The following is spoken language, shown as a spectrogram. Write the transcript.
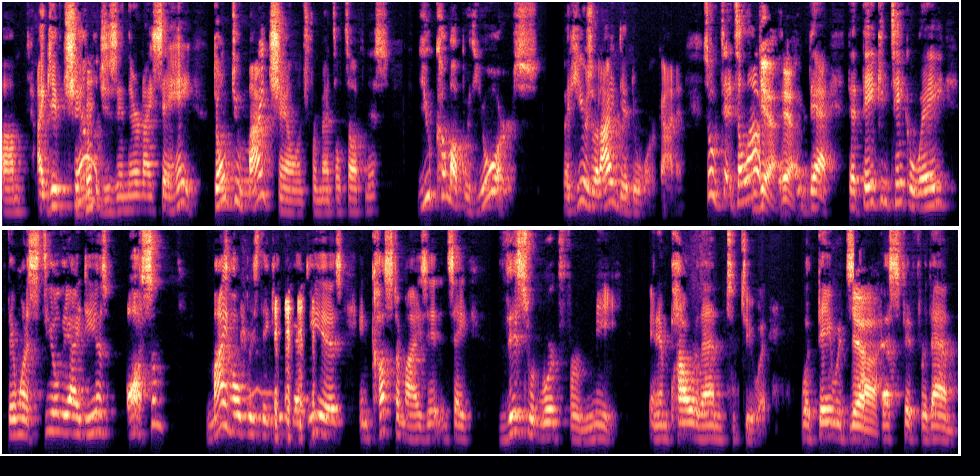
Um, I give mm-hmm. challenges in there and I say, hey, don't do my challenge for mental toughness. You come up with yours, but here's what I did to work on it. So it's a lot yeah, yeah. that that they can take away. They want to steal the ideas. Awesome. My hope is they get the ideas and customize it and say, this would work for me and empower them to do it. What they would yeah. best fit for them,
